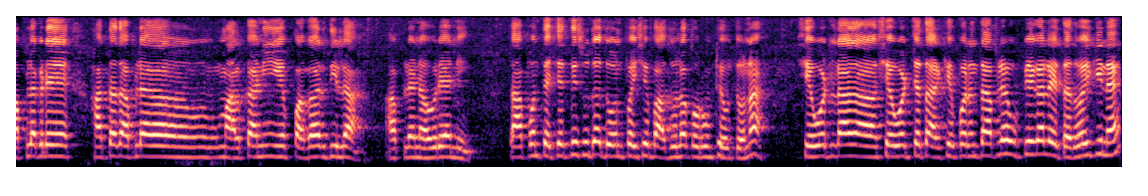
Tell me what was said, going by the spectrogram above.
आपल्याकडे हातात आपल्या मालकाने मालकानी पगार दिला आपल्या नवऱ्यानी तर आपण त्याच्यातले सुद्धा दोन पैसे बाजूला करून ठेवतो ना. शेवटला शेवटच्या तारखेपर्यंत आपल्या उपयोगाला येतात होय की नाही?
